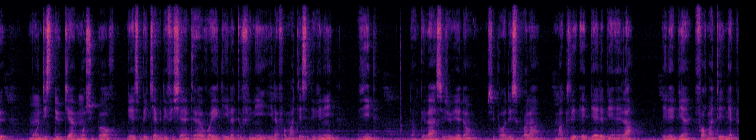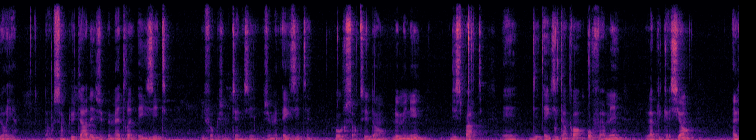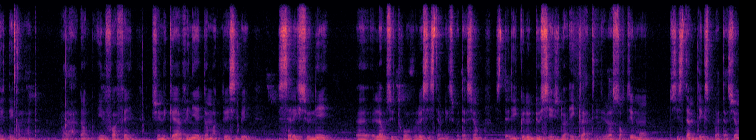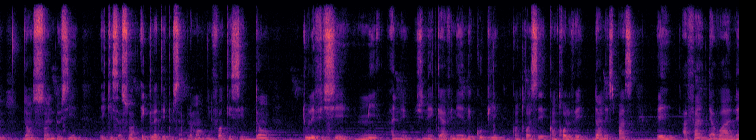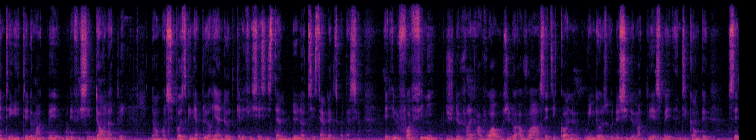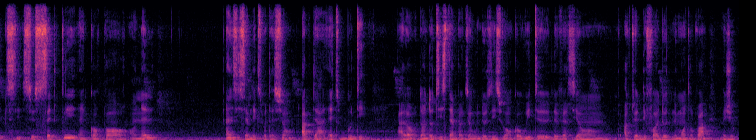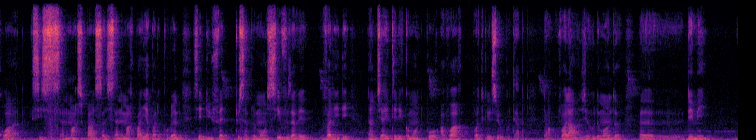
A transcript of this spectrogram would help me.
mon disque qui a mon support USB qui avait des fichiers à l'intérieur vous voyez qu'il a tout fini il a formaté c'est devenu vide. Donc là si je viens dans support disque voilà ma clé est bien et bien là il est bien formaté il n'y a plus rien. Donc sans plus tarder je peux mettre exit. Il faut que je me tienne ici je mets exit pour sortir dans le menu dispart et exit encore pour fermer l'application invite des commandes voilà donc une fois fait je n'ai qu'à venir dans ma clé sélectionner euh, là où se trouve le système d'exploitation c'est à dire que le dossier je dois éclater je dois sortir mon système d'exploitation dans son dossier et que ça soit éclaté tout simplement. Une fois que c'est dans tous les fichiers mis à nu, je n'ai qu'à venir les copier, CTRL-C, CTRL-V dans l'espace et afin d'avoir l'intégrité de ma clé ou des fichiers dans la clé. Donc on suppose qu'il n'y a plus rien d'autre que les fichiers système de notre système d'exploitation. Et une fois fini, je devrais avoir ou je dois avoir cette icône Windows au-dessus de ma clé USB indiquant que cette, cette clé incorpore en elle un système d'exploitation apte à être booté. Alors, dans d'autres systèmes, par exemple Windows 10 ou encore 8, euh, les actuelles, des fois, d'autres ne montrent pas. Mais je crois, si ça ne marche pas, si ça ne marque pas, il n'y a pas de problème. C'est du fait, tout simplement, si vous avez validé l'entièreté des commandes pour avoir votre clé sur bootable. Donc, voilà, je vous demande euh, d'aimer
